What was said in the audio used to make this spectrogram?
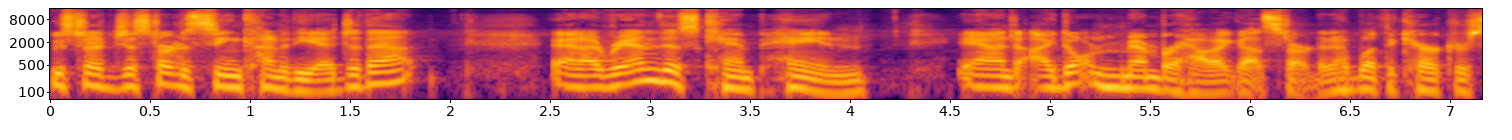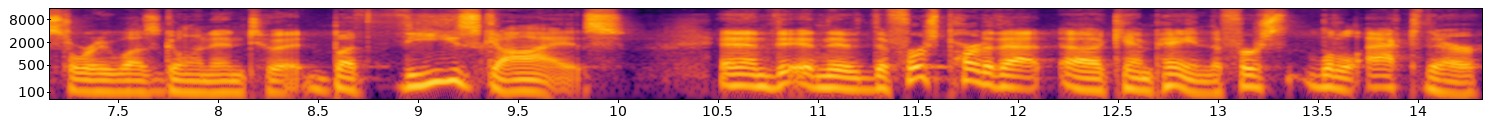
We started just started seeing kind of the edge of that. And I ran this campaign and I don't remember how it got started, what the character's story was going into it. But these guys, and the, and the, the first part of that uh, campaign, the first little act there,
